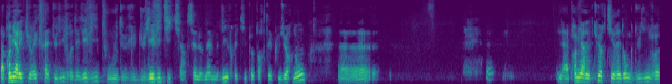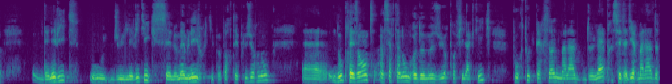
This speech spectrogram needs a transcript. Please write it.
La première lecture extraite du livre des Lévites ou du, Lévitique, hein, c'est le même livre qui peut porter plusieurs noms. la première lecture tirée donc du livre des Lévites ou du Lévitique, c'est le même livre qui peut porter plusieurs noms. Euh, nous présente un certain nombre de mesures prophylactiques pour toute personne malade de lèpre, c'est-à-dire malade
